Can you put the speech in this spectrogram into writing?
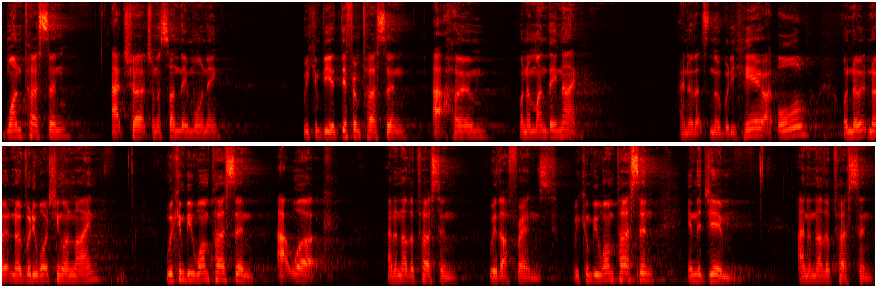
one person at church on a Sunday morning, we can be a different person at home on a Monday night. I know that's nobody here at all, or no, no, nobody watching online. We can be one person at work and another person with our friends. We can be one person in the gym and another person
